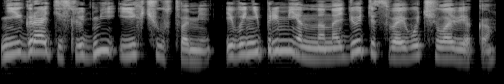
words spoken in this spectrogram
Не играйте с людьми и их чувствами, и вы непременно найдете своего человека.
